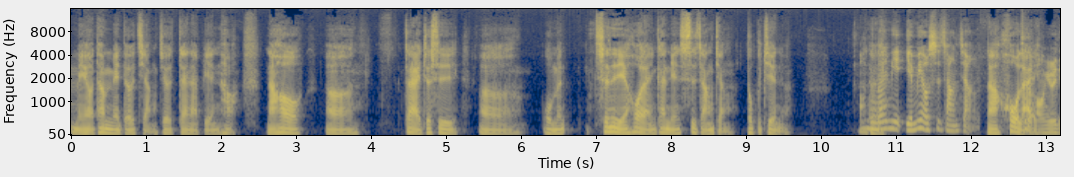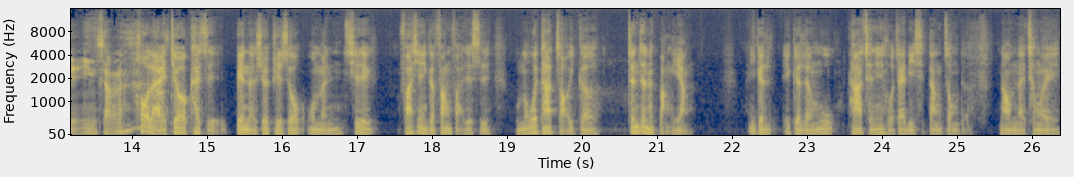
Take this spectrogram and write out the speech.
没有，他们没得讲，就在那边哈。然后呃，再来就是呃。我们甚至连后来，你看，连市长奖都不见了。哦，你们也也没有市长奖了。那后来好像有点印象。后来就开始变了，就譬如说，我们其实发现一个方法，就是我们为他找一个真正的榜样，一个一个人物，他曾经活在历史当中的，然后我们来成为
